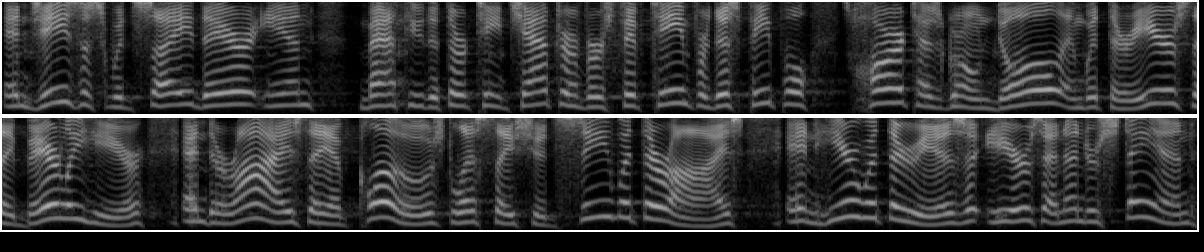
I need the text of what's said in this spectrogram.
And Jesus would say there in Matthew the 13th chapter and verse 15, for this people's heart has grown dull, and with their ears they barely hear, and their eyes they have closed, lest they should see with their eyes, and hear with their ears, and understand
